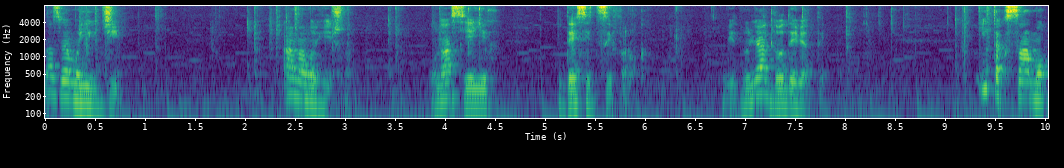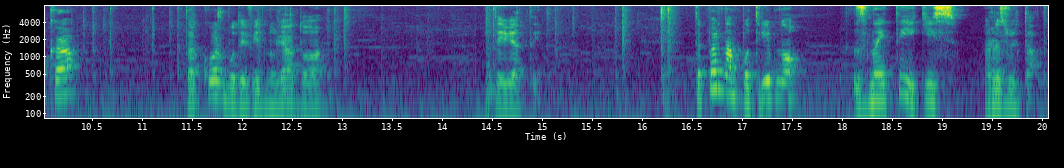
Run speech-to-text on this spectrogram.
Назвемо їх G. Аналогічно. У нас є їх 10 циферок. Від 0 до 9. І так само К також буде від 0 до 9. Тепер нам потрібно знайти якийсь результат.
